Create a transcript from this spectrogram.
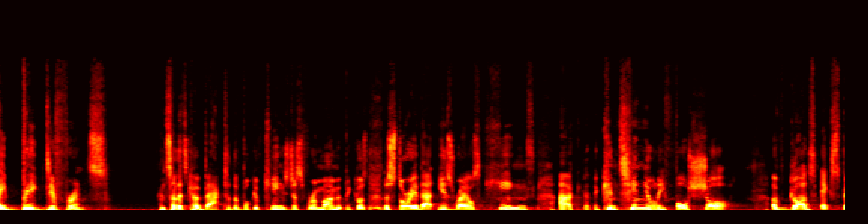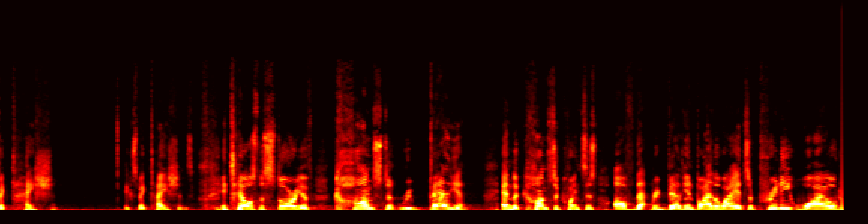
a big difference. And so let's go back to the book of Kings just for a moment because the story about Israel's kings uh, continually falls short of God's expectation expectations. It tells the story of constant rebellion and the consequences of that rebellion. By the way, it's a pretty wild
